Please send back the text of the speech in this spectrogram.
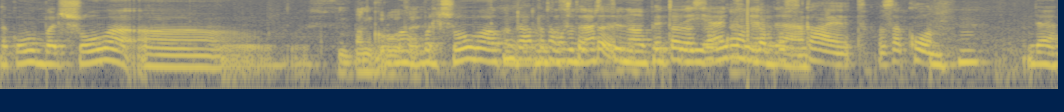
такого большого э, банкрота, большого да, государственного это, предприятия. Это закон допускает, да. закон. Угу. Да,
